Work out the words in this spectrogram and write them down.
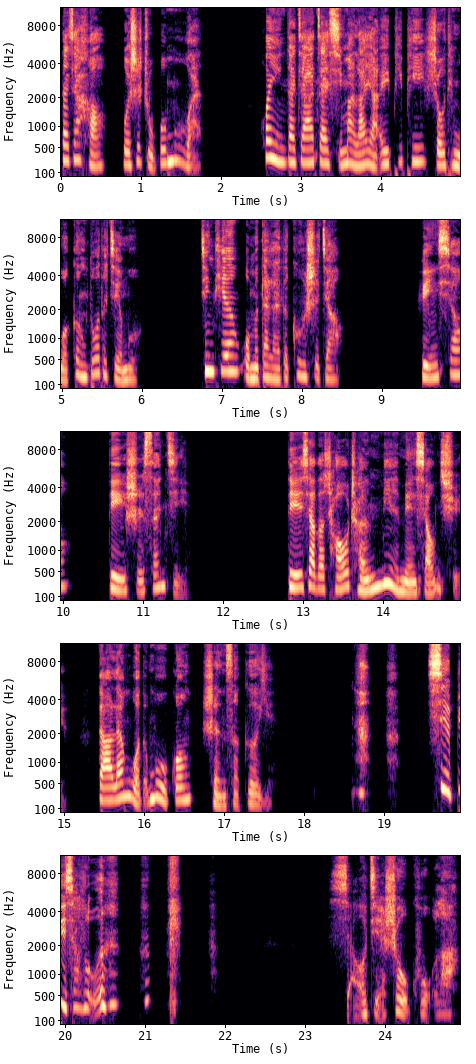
大家好，我是主播木婉，欢迎大家在喜马拉雅 APP 收听我更多的节目。今天我们带来的故事叫《云霄》第十三集。底下的朝臣面面相觑，打量我的目光神色各异。谢陛下隆恩，小姐受苦了，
